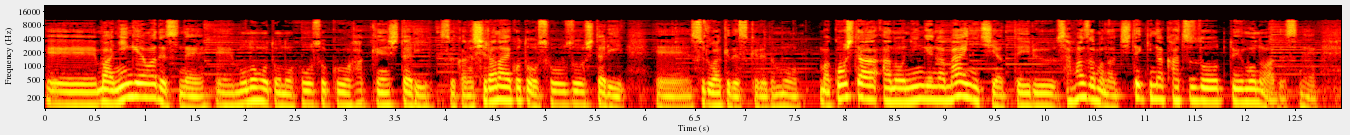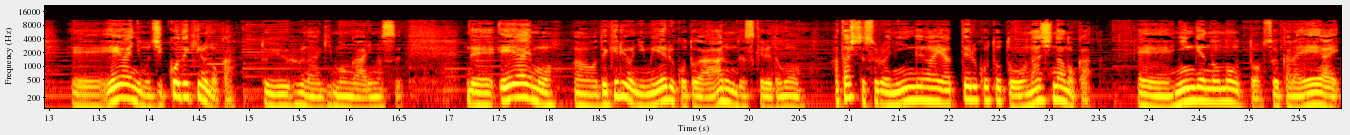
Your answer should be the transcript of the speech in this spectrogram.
えーまあ、人間はですね、えー、物事の法則を発見したりそれから知らないことを想像したり、えー、するわけですけれども、まあ、こうしたあの人間が毎日やっているさまざまな知的な活動というものはですね、えー、AI にも実行できるのかというふうな疑問があります。で AI もあのできるように見えることがあるんですけれども果たしてそれは人間がやっていることと同じなのかえー、人間の脳とそれから AI、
